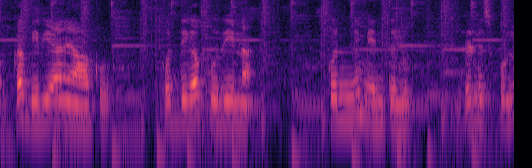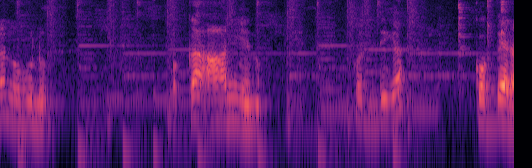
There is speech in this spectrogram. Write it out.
ఒక్క బిర్యానీ ఆకు కొద్దిగా పుదీనా కొన్ని మెంతులు రెండు స్పూన్ల నువ్వులు ఒక్క ఆనియన్ కొద్దిగా కొబ్బెర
